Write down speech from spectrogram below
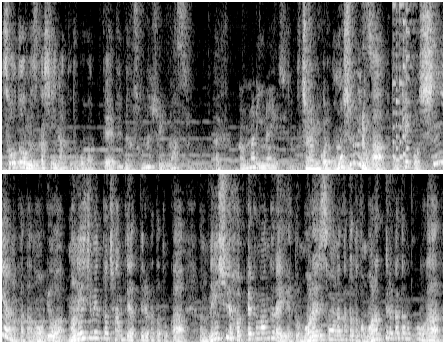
相当難しいなってところがあって、でもそんな人います？はい。あんまりいないですよ。ちなみにこれ面白いのが、結構シニアの方の、要はマネジメントちゃんとやってる方とか、あの年収800万ぐらい、えっと、もらえそうな方とか、もらってる方の方が、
